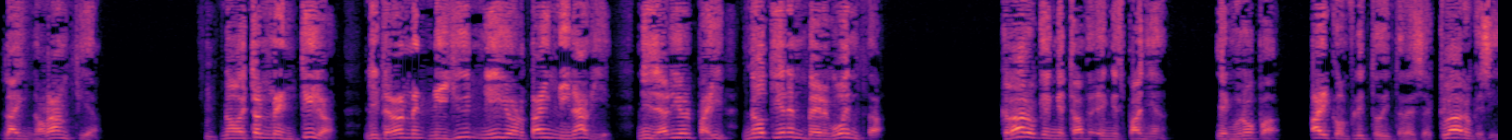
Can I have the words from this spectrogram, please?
la ignorancia. No, esto es mentira. Literalmente, ni New York Times ni nadie, ni Diario El País, no tienen vergüenza Claro que en, en España y en Europa hay conflicto de intereses, claro que sí.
